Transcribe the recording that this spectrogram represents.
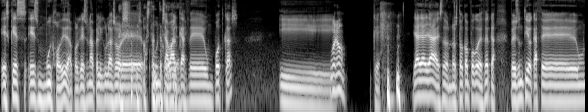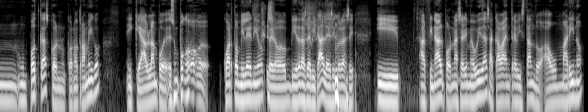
Es que es, es muy jodida porque es una película sobre Es- es bastante un chaval jodida, que hace un podcast y... Bueno, ¿Qué? Ya, ya, ya, esto nos toca un poco de cerca. Pero es un tío que hace un, un podcast con, con otro amigo y que hablan, pues, es un poco cuarto milenio, pero mierdas de virales y cosas así. Y al final, por una serie de movidas, acaba entrevistando a un marino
